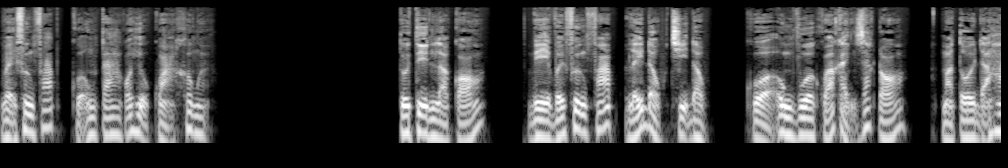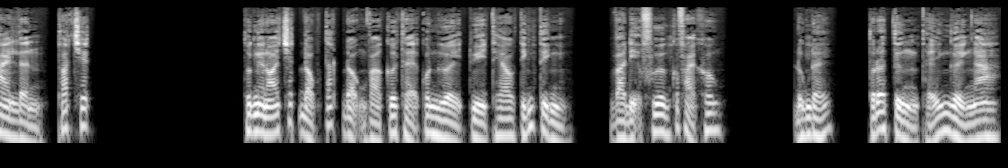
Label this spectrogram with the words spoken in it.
vậy phương pháp của ông ta có hiệu quả không ạ? Tôi tin là có, vì với phương pháp lấy độc trị độc của ông vua quá cảnh giác đó mà tôi đã hai lần thoát chết. Tôi nghe nói chất độc tác động vào cơ thể con người tùy theo tính tình và địa phương có phải không? Đúng đấy, tôi đã từng thấy người Nga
